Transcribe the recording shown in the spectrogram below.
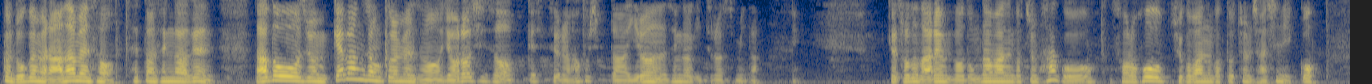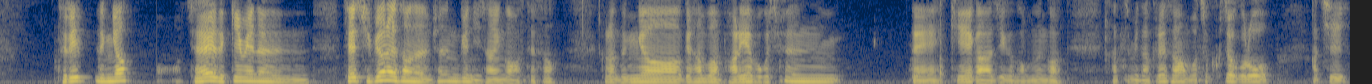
그럼 녹음을 안 하면서 했던 생각은 나도 좀 깨방정 떨면서 여럿이서 팟캐스트를 하고 싶다 이런 생각이 들었습니다. 저도 나름 뭐 농담하는 것 좀 하고 서로 호흡 주고받는 것도 좀 자신 있고 드립 능력? 어, 제 느낌에는 제 주변에서는 평균 이상인 것 같아서 그런 능력을 한번 발휘해보고 싶은 때 기회가 아직은 없는 것 같습니다. 그래서 뭐 적극적으로 같이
